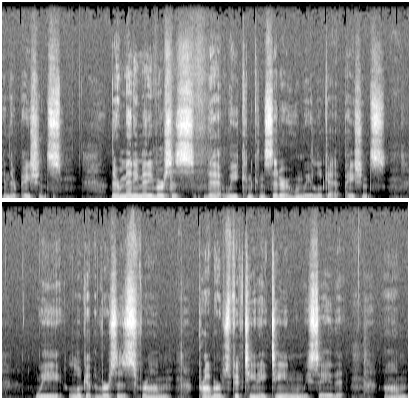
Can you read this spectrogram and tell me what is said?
in their patience. There are many, many verses that we can consider when we look at patience. We look at the verses from Proverbs 15 18 when we say that um,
